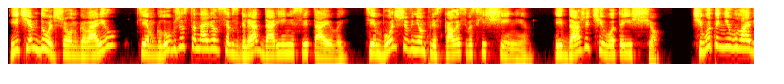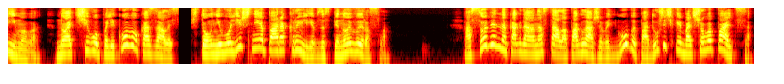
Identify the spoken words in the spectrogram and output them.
И чем дольше он говорил, тем глубже становился взгляд Дарьи Несветаевой, тем больше в нем плескалось восхищение. И даже чего-то еще. Чего-то неуловимого, но от чего Полякову казалось, что у него лишняя пара крыльев за спиной выросла. Особенно, когда она стала поглаживать губы подушечкой большого пальца,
